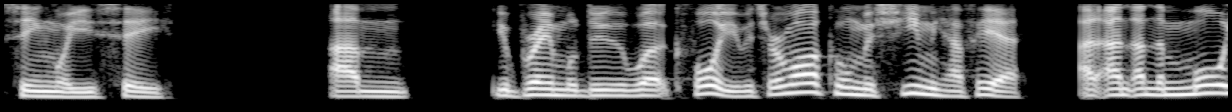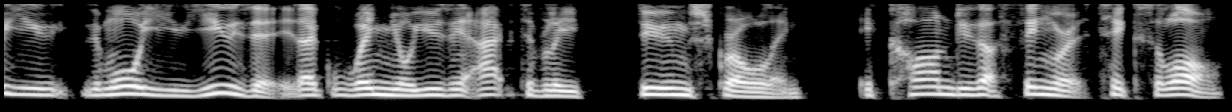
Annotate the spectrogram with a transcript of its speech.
seeing what you see, um, your brain will do the work for you. It's a remarkable machine we have here, and, and and the more you the more you use it, like when you're using it actively, doom scrolling, it can't do that thing where it ticks along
